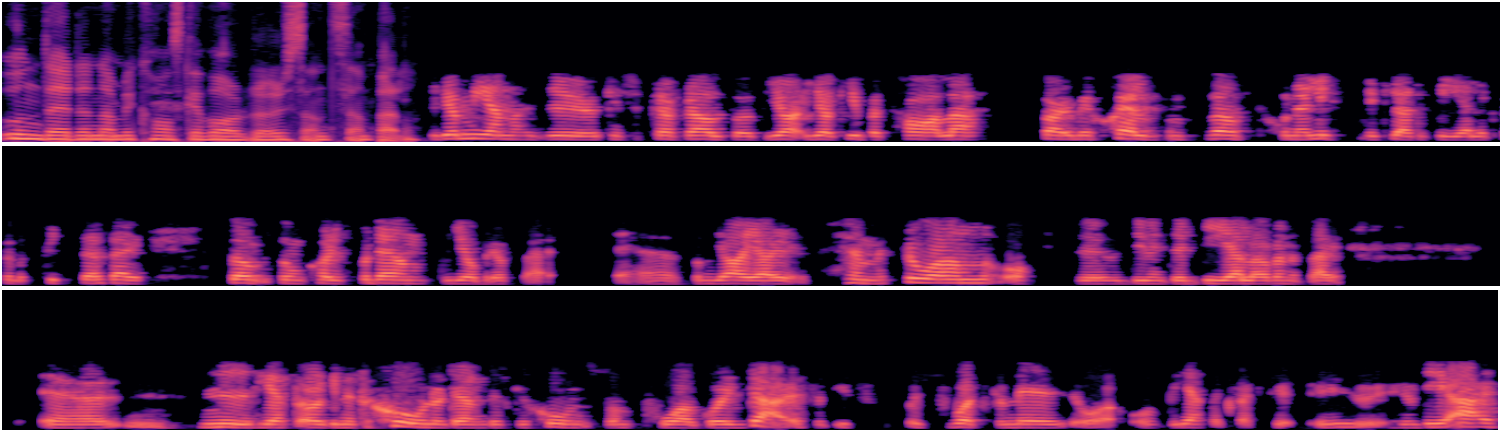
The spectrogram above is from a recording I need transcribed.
under den amerikanska valrörelsen till exempel? Jag menar ju kanske framförallt att jag, jag kan ju betala för mig själv som svensk journalist. Det är klart att det är liksom att sitta så här, som, som korrespondent och jobba här, eh, som jag gör hemifrån och du, du är inte del av en så här, eh, nyhetsorganisation och den diskussion som pågår där. Så det är svårt för mig att, att veta exakt hur, hur det är.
